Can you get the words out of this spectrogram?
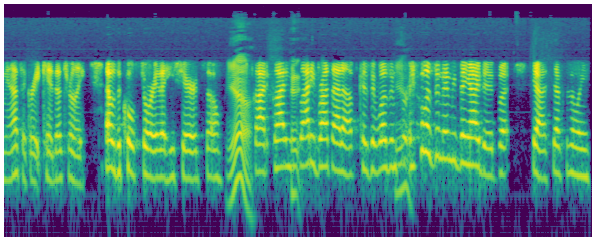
I mean that's a great kid. That's really that was a cool story that he shared. So yeah, glad glad he, glad he brought that up because it wasn't yeah. for, it wasn't anything I did, but yeah, definitely.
